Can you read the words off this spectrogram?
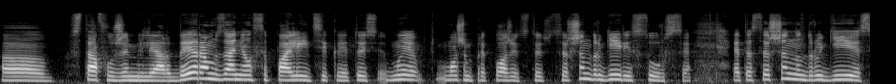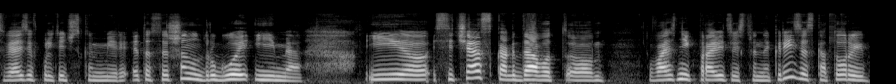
став уже миллиардером, занялся политикой. То есть мы можем предположить, что это совершенно другие ресурсы, это совершенно другие связи в политическом мире, это совершенно другое имя. И э, сейчас, когда вот э, возник правительственный кризис, который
